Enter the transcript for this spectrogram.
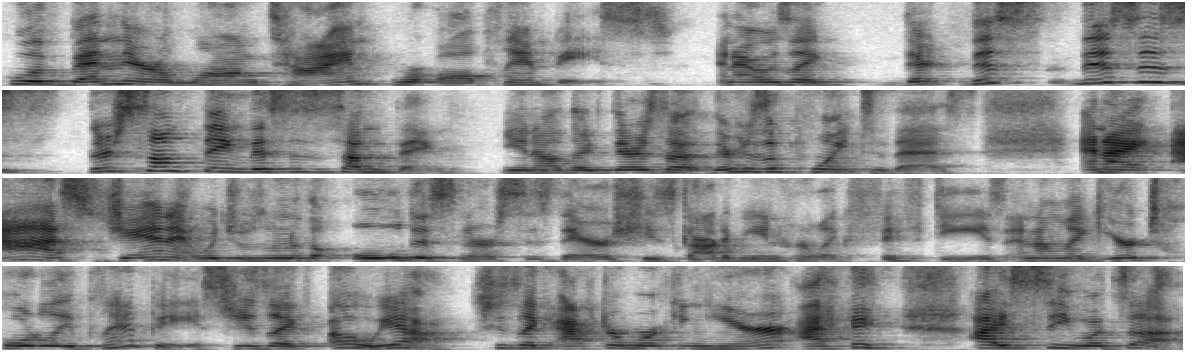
who have been there a long time were all plant based. And I was like, this, this is, there's something, this is something, you know, like there's a, there's a point to this. And I asked Janet, which was one of the oldest nurses there, she's got to be in her like 50s. And I'm like, you're totally plant based. She's like, oh yeah. She's like, after working here, I, I see what's up.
